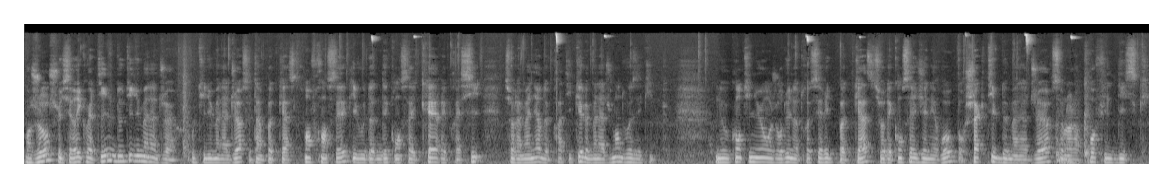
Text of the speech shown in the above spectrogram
Bonjour, je suis Cédric Watine d'Outils du Manager. Outils du Manager, c'est un podcast en français qui vous donne des conseils clairs et précis sur la manière de pratiquer le management de vos équipes. Nous continuons aujourd'hui notre série de podcasts sur des conseils généraux pour chaque type de manager selon leur profil disque.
